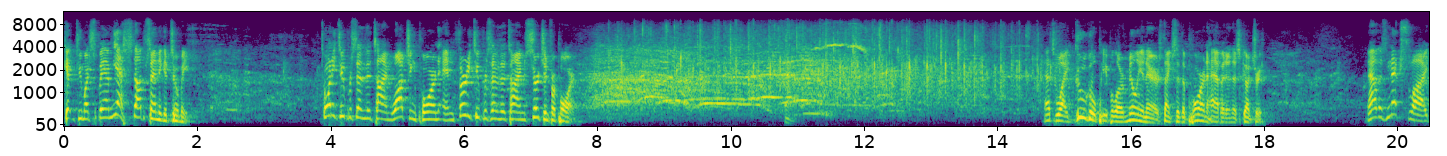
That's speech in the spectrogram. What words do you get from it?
Getting too much spam? Yes, stop sending it to me. 22% of the time watching porn, and 32% of the time searching for porn. That's why Google people are millionaires, thanks to the porn habit in this country. Now, this next slide,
